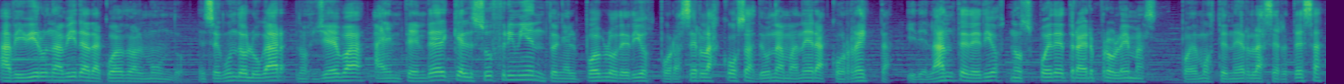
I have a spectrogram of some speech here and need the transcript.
a vivir una vida de acuerdo al mundo. En segundo lugar, nos lleva a entender que el sufrimiento en el pueblo de Dios por hacer las cosas de una manera correcta y delante de Dios nos puede traer problemas podemos tener la certeza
